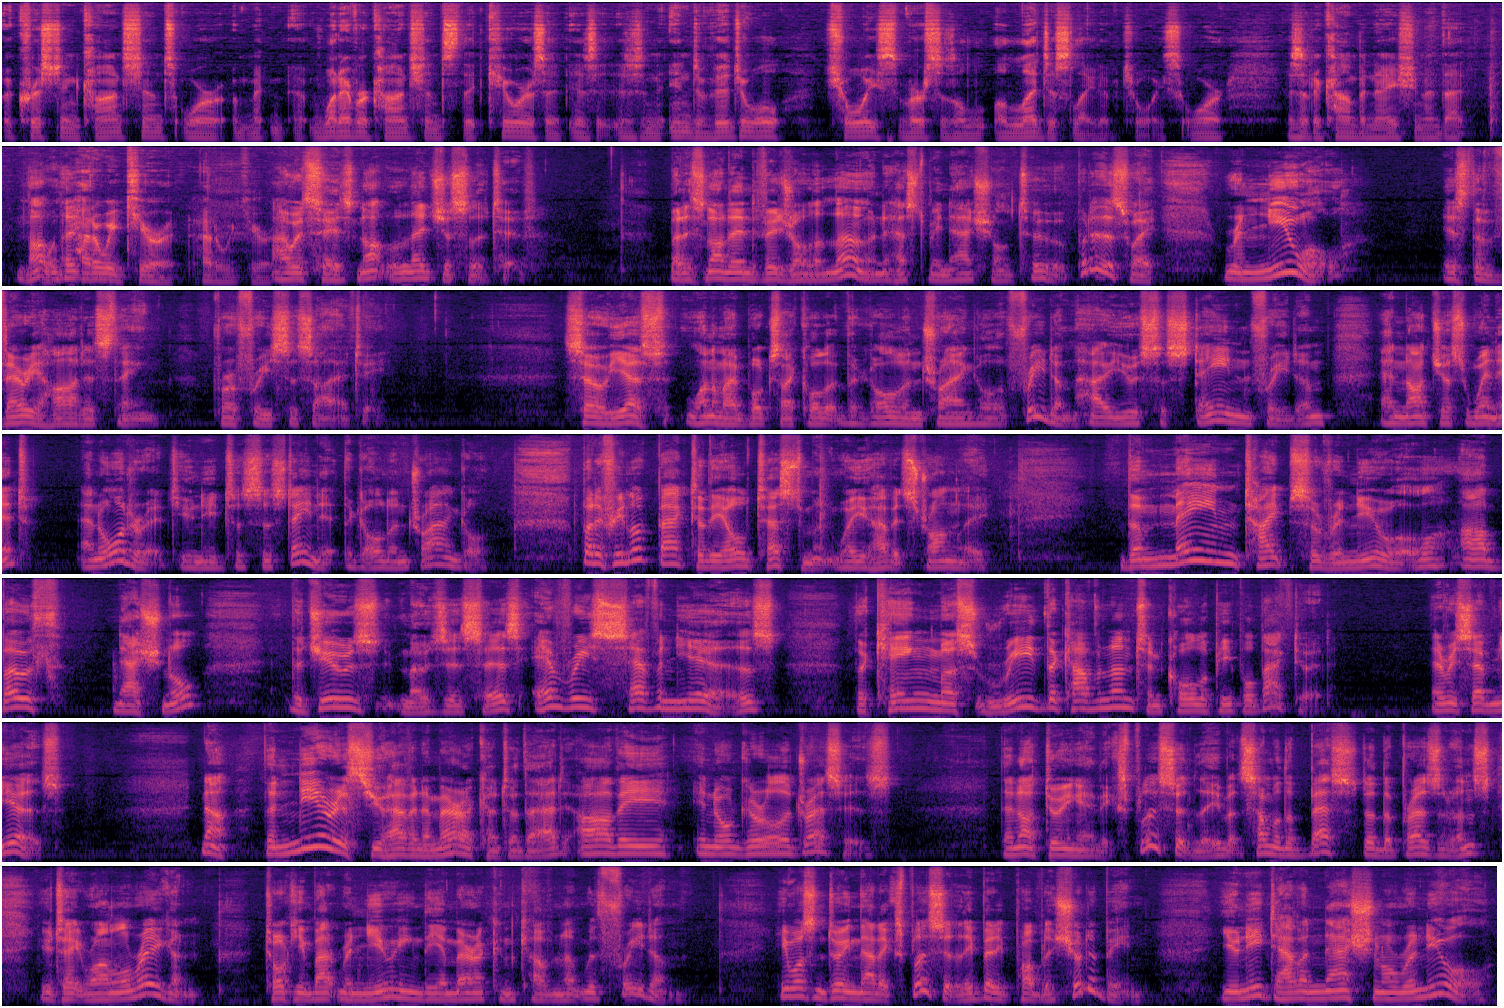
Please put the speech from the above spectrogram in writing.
a Christian conscience or whatever conscience that cures it is, is an individual choice versus a, a legislative choice, or is it a combination of that? Not le- how do we cure it? How do we cure it? I would say it's not legislative, but it's not individual alone. It has to be national too. Put it this way: renewal is the very hardest thing for a free society. So, yes, one of my books, I call it The Golden Triangle of Freedom how you sustain freedom and not just win it and order it. You need to sustain it, the Golden Triangle. But if we look back to the Old Testament, where you have it strongly, the main types of renewal are both national. The Jews, Moses says, every seven years, the king must read the covenant and call the people back to it every seven years. Now, the nearest you have in America to that are the inaugural addresses. They're not doing it explicitly, but some of the best of the presidents, you take Ronald Reagan, talking about renewing the American covenant with freedom. He wasn't doing that explicitly, but he probably should have been. You need to have a national renewal.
